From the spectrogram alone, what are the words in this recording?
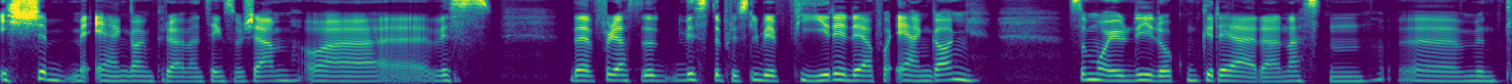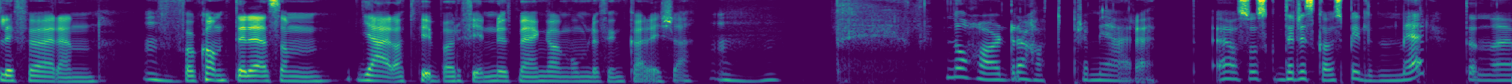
ikke med en gang prøve en ting som kommer. Og uh, hvis, det, det, hvis det plutselig blir fire ideer på én gang, så må jo de da konkurrere nesten uh, muntlig før en mm. får kommet til det som gjør at vi bare finner ut med en gang om det funker eller ikke. Mm. Nå har dere hatt premiere. Altså, dere skal jo spille den mer, denne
